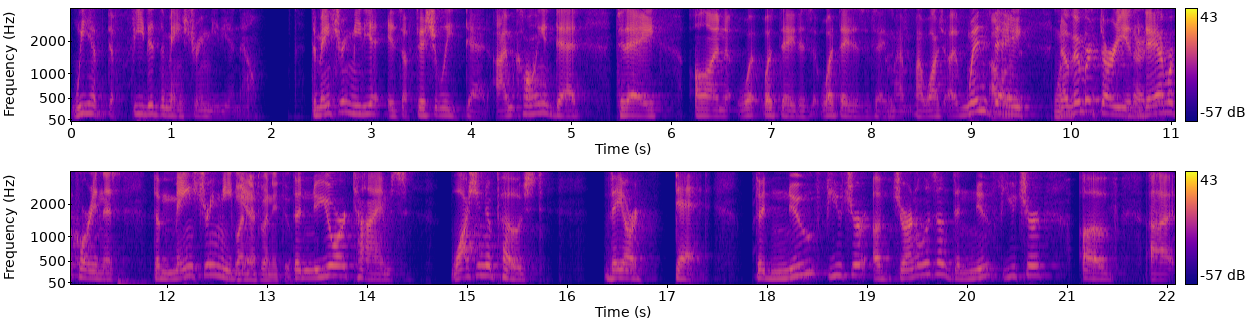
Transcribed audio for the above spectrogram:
We have defeated the mainstream media now. The mainstream media is officially dead. I'm calling it dead today on what what date is it? What date is it today? My, my watch uh, Wednesday, November 30th, the day I'm recording this. The mainstream media, the New York Times, Washington Post, they are dead. The new future of journalism, the new future of uh,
